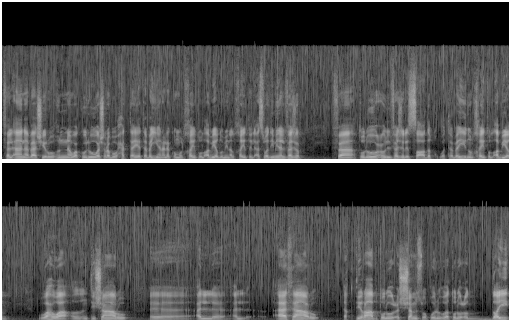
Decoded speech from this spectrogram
فالآن باشروهن وكلوا واشربوا حتى يتبين لكم الخيط الأبيض من الخيط الأسود من الفجر. فطلوع الفجر الصادق وتبين الخيط الأبيض وهو انتشار آه، آثار اقتراب طلوع الشمس وطلوع الضيء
